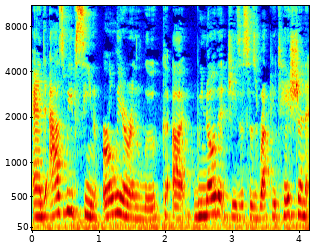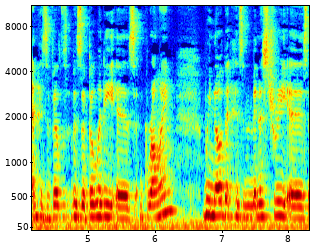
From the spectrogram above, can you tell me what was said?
And as we've seen earlier in Luke, uh, we know that Jesus' reputation and his vis- visibility is growing. We know that his ministry is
